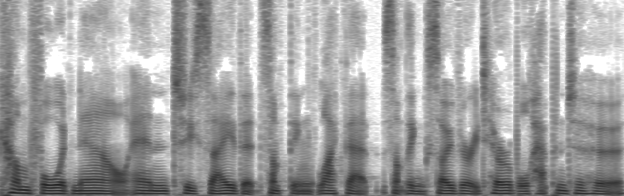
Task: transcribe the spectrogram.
come forward now and to say that something like that, something so very terrible happened to her,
